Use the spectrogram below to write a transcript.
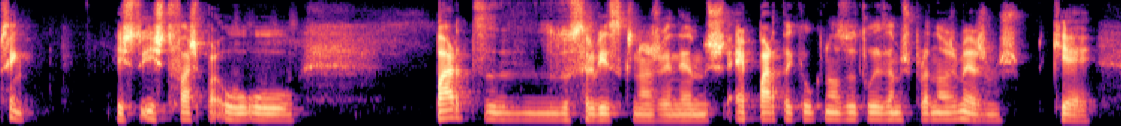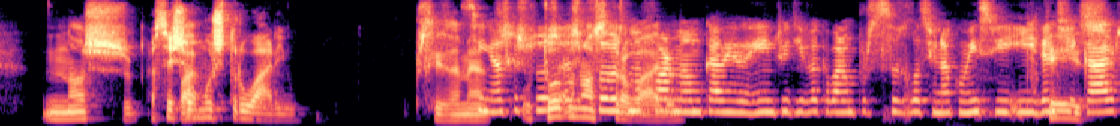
Sim. Isto, isto faz o, o, parte do serviço que nós vendemos é parte daquilo que nós utilizamos para nós mesmos, que é nós. Vocês são o mostruário. Precisamente. Sim, acho que as pessoas, todo as o nosso pessoas trabalho. de uma forma um bocado intuitiva acabaram por se relacionar com isso e, e é identificar.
